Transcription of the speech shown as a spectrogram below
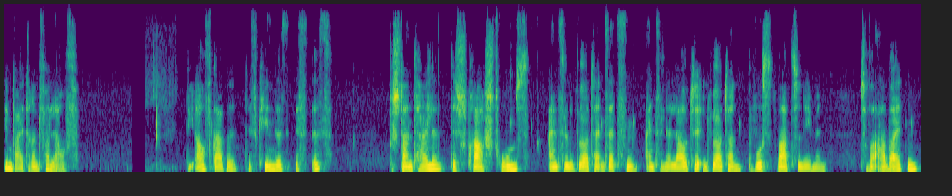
im weiteren Verlauf. Die Aufgabe des Kindes ist es, Bestandteile des Sprachstroms, einzelne Wörter in Sätzen, einzelne Laute in Wörtern bewusst wahrzunehmen, zu verarbeiten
